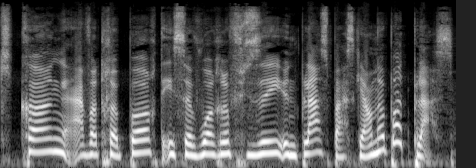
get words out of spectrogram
qui cognent à votre porte et se voient refuser une place parce qu'il n'y en a pas de place.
